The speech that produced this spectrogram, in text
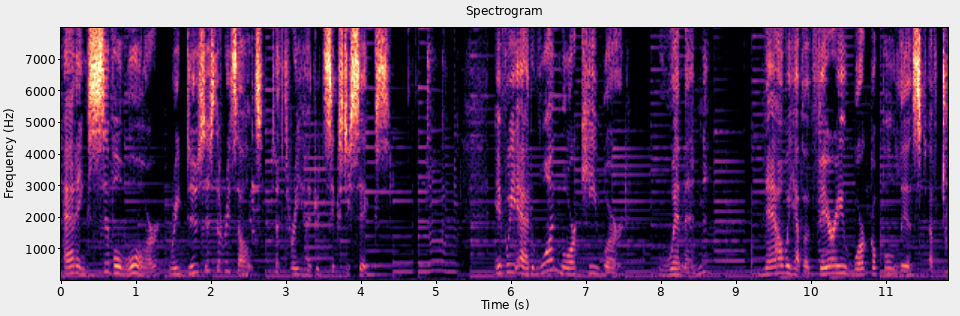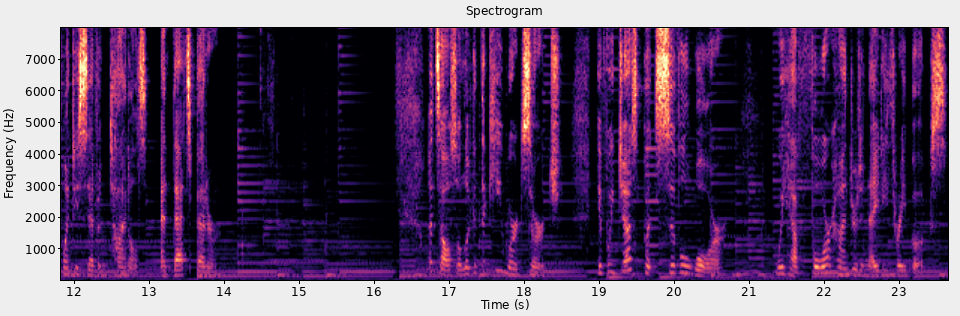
Adding Civil War reduces the results to 366. If we add one more keyword, women, now we have a very workable list of 27 titles, and that's better. Let's also look at the keyword search. If we just put Civil War, we have 483 books.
